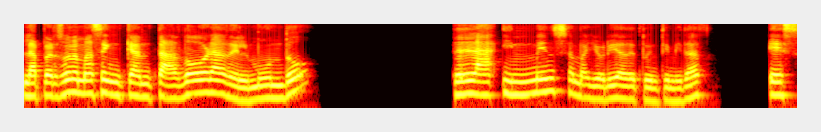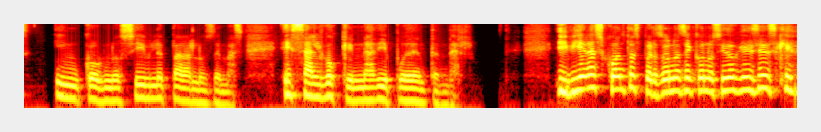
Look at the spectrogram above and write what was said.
la persona más encantadora del mundo, la inmensa mayoría de tu intimidad es incognoscible para los demás. Es algo que nadie puede entender. Y vieras cuántas personas he conocido que dicen, es que,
